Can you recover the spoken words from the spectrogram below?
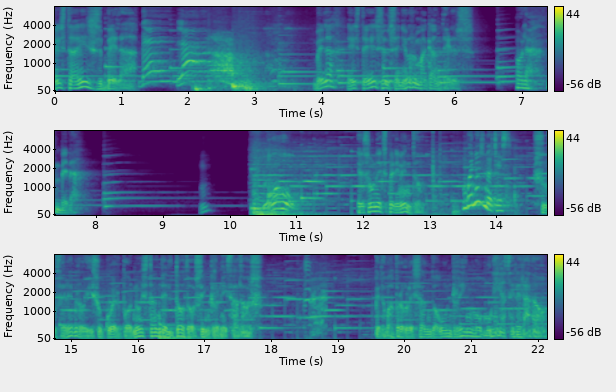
Esta es Vela. ¡Bella! Vela, este es el señor McCandles. Hola, Vela. ¡Oh! Es un experimento. Buenas noches. Su cerebro y su cuerpo no están del todo sincronizados. Pero va progresando a un ritmo muy acelerado.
